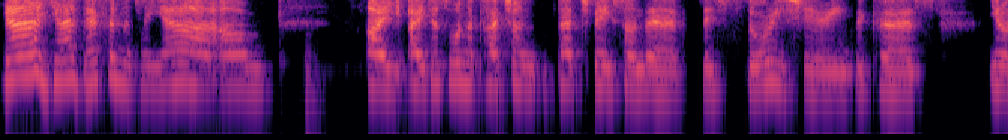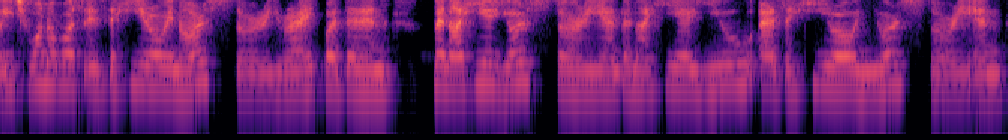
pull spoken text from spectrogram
Yeah, yeah, definitely. Yeah. Um, I I just want to touch on touch base on the the story sharing because you know each one of us is the hero in our story, right? But then when I hear your story and when I hear you as a hero in your story and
